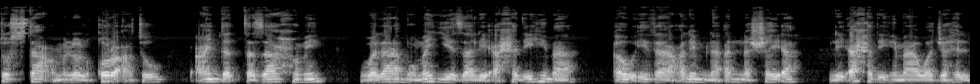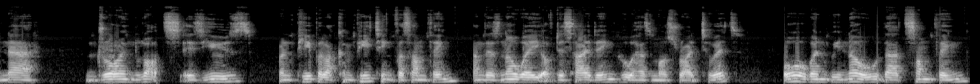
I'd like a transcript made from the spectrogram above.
تستعمل القرعة عند التزاحم ولا مميز لأحدهما أو إذا علمنا أن الشيء لأحدهما وجهلناه Drawing lots is used when people are competing for something and there's no way of deciding who has most right to it, or when we know that something,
